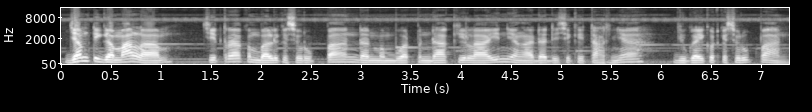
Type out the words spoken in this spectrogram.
Jam 3 malam, Citra kembali kesurupan dan membuat pendaki lain yang ada di sekitarnya juga ikut kesurupan.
